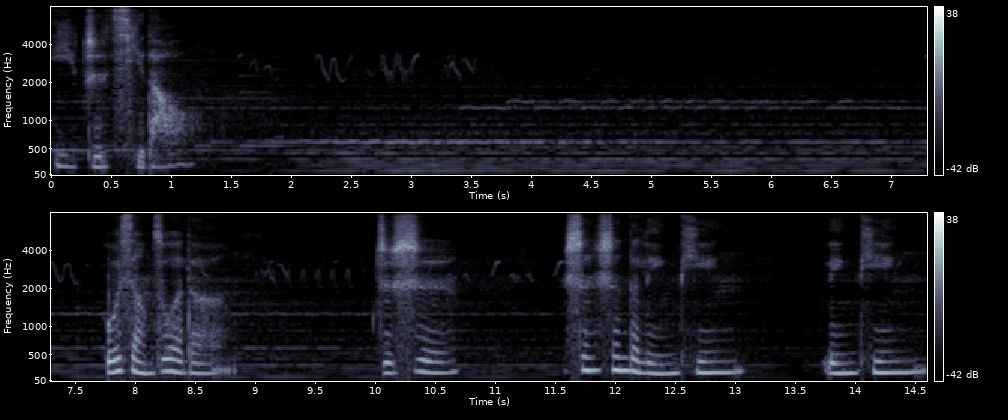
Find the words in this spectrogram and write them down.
一直祈祷。我想做的，只是。深深的聆听，聆听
